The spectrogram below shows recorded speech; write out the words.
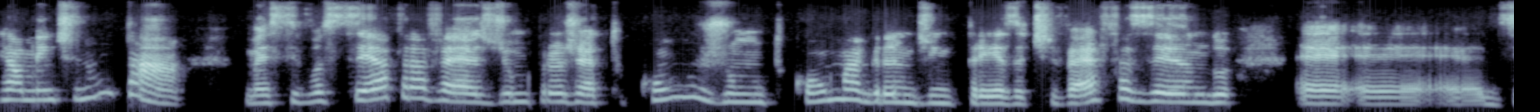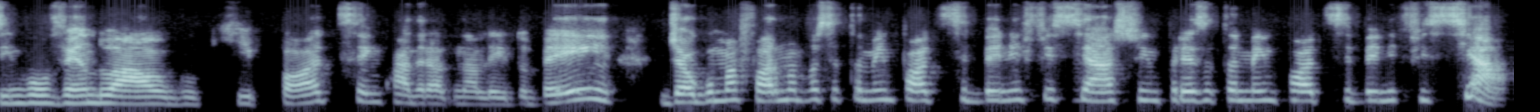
Realmente não está. Mas se você, através de um projeto conjunto com uma grande empresa, estiver fazendo, é, é, desenvolvendo algo que pode ser enquadrado na lei do bem, de alguma forma você também pode se beneficiar, a sua empresa também pode se beneficiar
